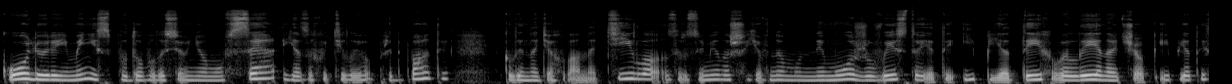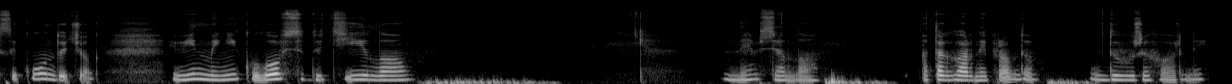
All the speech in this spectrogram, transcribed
кольорі. І мені сподобалося в ньому все. Я захотіла його придбати. Коли надягла на тіло, зрозуміла, що я в ньому не можу вистояти і п'яти хвилиночок, і п'яти секундочок. Він мені куловся до тіла. Не взяла. А так гарний, правда? Дуже гарний.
